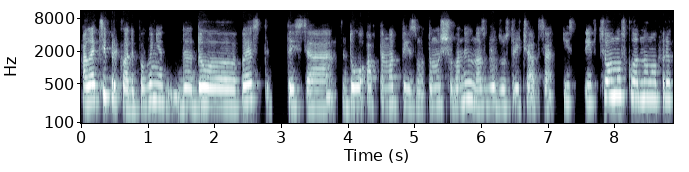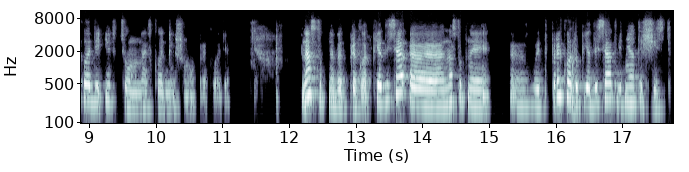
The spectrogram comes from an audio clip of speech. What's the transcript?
Але ці приклади повинні довестися до автоматизму, тому що вони у нас будуть зустрічатися і, і в цьому складному прикладі, і в цьому найскладнішому прикладі. Наступний вид приклад 50, е, наступний е, вид прикладу 50 відняти 6.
